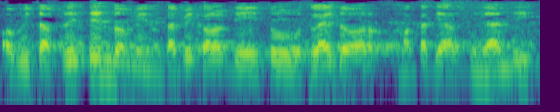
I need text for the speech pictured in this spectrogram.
Wa bitafritin domin tapi kalau dia itu teledor maka dia harus mengganti.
